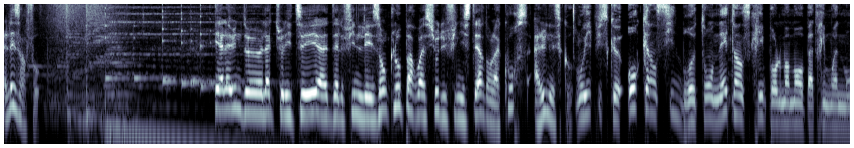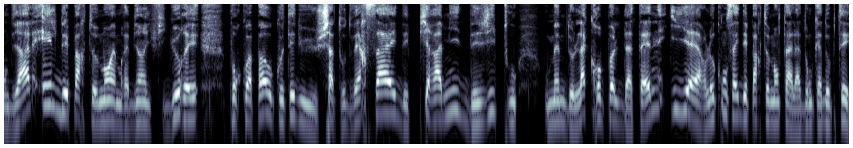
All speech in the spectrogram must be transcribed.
les infos. Thank you. Et à la une de l'actualité, Delphine, les enclos paroissiaux du Finistère dans la course à l'UNESCO. Oui, puisque aucun site breton n'est inscrit pour le moment au patrimoine mondial et le département aimerait bien y figurer. Pourquoi pas aux côtés du château de Versailles, des pyramides d'Égypte ou, ou même de l'acropole d'Athènes. Hier, le conseil départemental a donc adopté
